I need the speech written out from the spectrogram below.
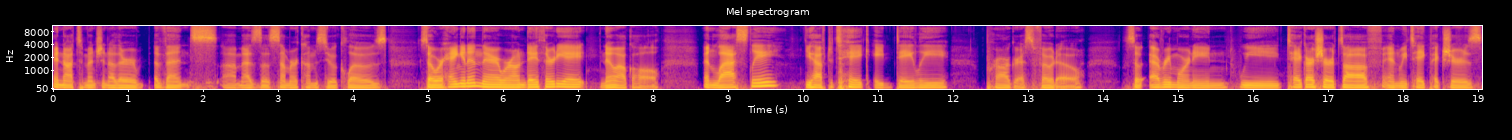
and not to mention other events um, as the summer comes to a close. So we're hanging in there. We're on day 38, no alcohol. And lastly, you have to take a daily progress photo. So every morning we take our shirts off and we take pictures.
